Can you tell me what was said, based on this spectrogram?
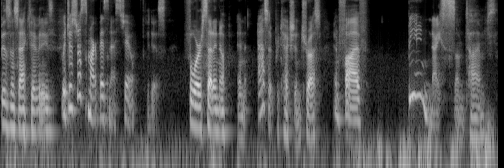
business activities. Which is just smart business too. it is. For setting up an asset protection trust. And five being nice sometimes.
